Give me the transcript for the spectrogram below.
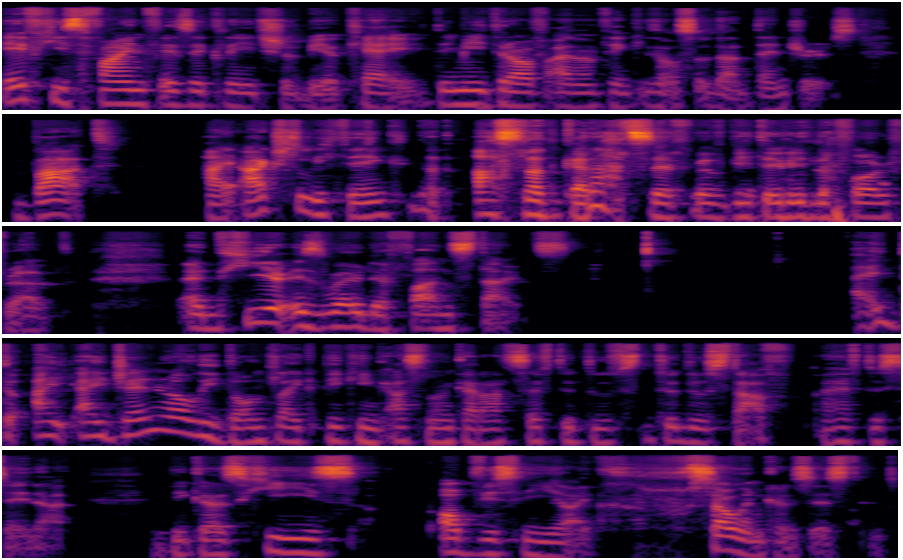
if he's fine physically, it should be okay. Dimitrov, I don't think is also that dangerous. But I actually think that Aslan Karatsev will beat him in the fourth round. And here is where the fun starts. I, do, I, I generally don't like picking Aslan Karatsev to do to do stuff. I have to say that because he's obviously like so inconsistent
